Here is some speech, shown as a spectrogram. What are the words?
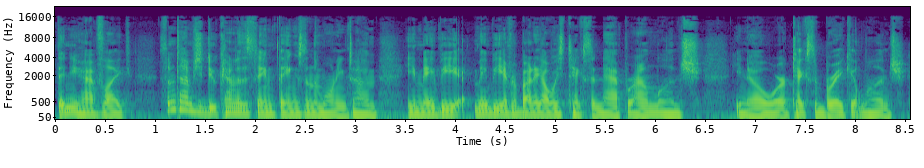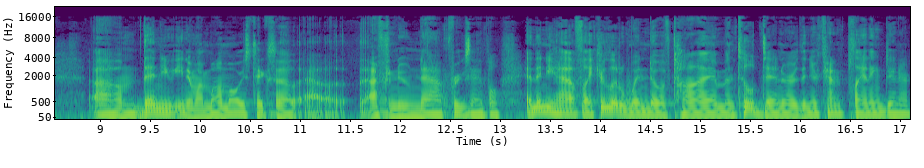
Then you have like, sometimes you do kind of the same things in the morning time. You maybe, maybe everybody always takes a nap around lunch, you know, or takes a break at lunch. Um, then you, you know, my mom always takes a, a, afternoon nap, for example, and then you have like your little window of time until dinner. Then you're kind of planning dinner,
